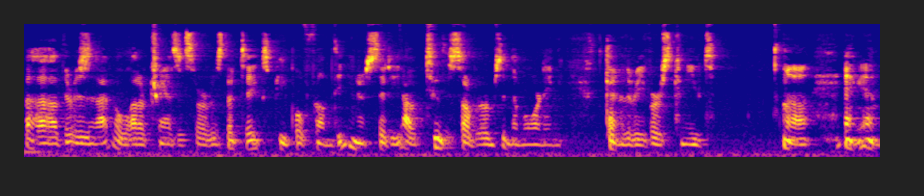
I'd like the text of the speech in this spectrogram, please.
uh, there is not a lot of transit service that takes people from the inner city out to the suburbs in the morning, kind of the reverse commute, uh, and, and,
